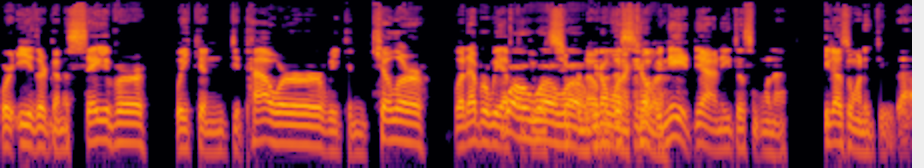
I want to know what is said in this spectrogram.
"We're either going to save her, we can depower her, we can kill her, whatever we have Whoa, to do whoa, with whoa. We don't wanna kill her. We need, yeah." And he doesn't want to. He doesn't want to do that.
